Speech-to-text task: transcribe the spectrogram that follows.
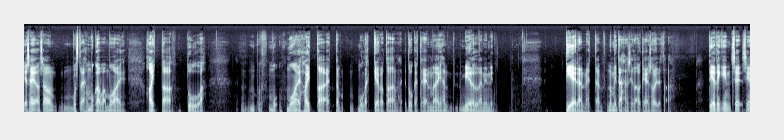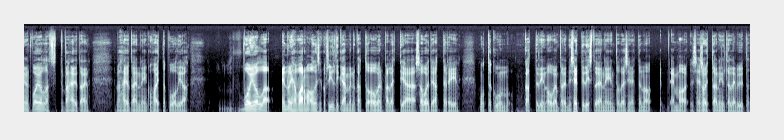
Ja se on, se on musta ihan mukavaa. Mua ei haittaa tulla. M- mua ei haittaa, että mulle kerrotaan etukäteen. Mä ihan mielelläni niin tiedän, että no mitähän sillä oikein soitetaan. Tietenkin se, siinä voi olla sitten vähän jotain, vähän jotain niin kuin haittapuolia. Voi olla, en ole ihan varma, olisiko siltikään mennyt katsoa Owen Palettia Savoiteatteriin, mutta kun kattelin Owen Palettin settilistoja, niin totesin, että no, en mä, se soittaa niiltä levyiltä,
